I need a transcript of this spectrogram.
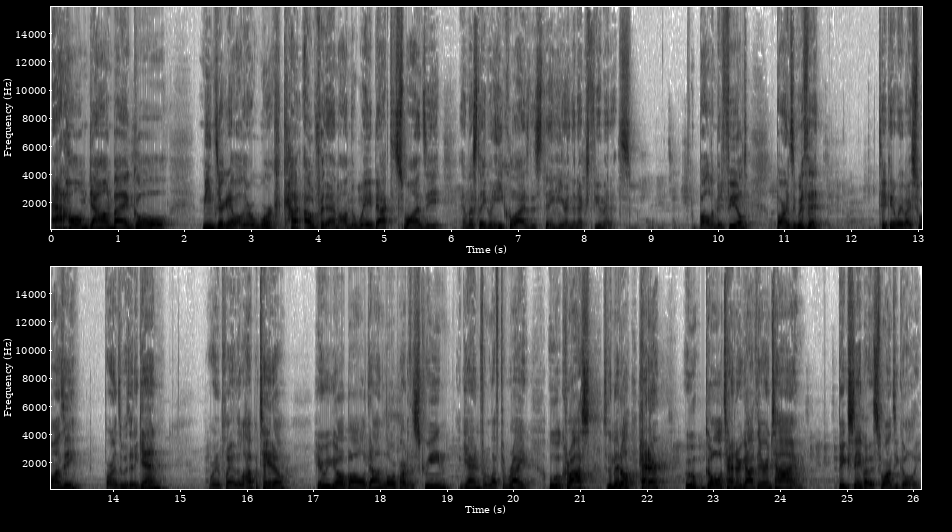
At home, down by a goal means they're gonna have all their work cut out for them on the way back to Swansea unless they can equalize this thing here in the next few minutes. Ball to midfield. Barnes with it. Taken away by Swansea. Barnes with it again. We're gonna play a little hot potato. Here we go, ball down the lower part of the screen, again from left to right. Ooh, across to the middle, header. Ooh, goaltender got there in time. Big save by the Swansea goalie.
